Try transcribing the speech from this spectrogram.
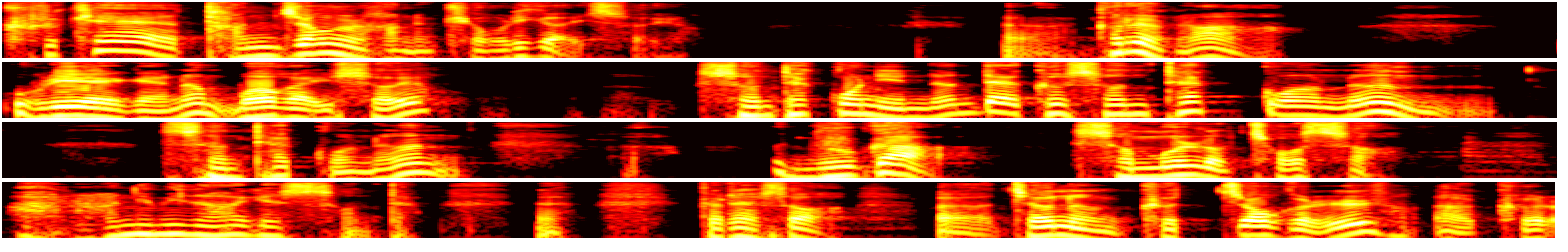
그렇게 단정을 하는 교리가 있어요. 어, 그러나 우리에게는 뭐가 있어요? 선택권이 있는데 그 선택권은 선택권은 누가 선물로 줬어? 하나님이 나에게 선택. 예. 그래서 어, 저는 그쪽을 어, 그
